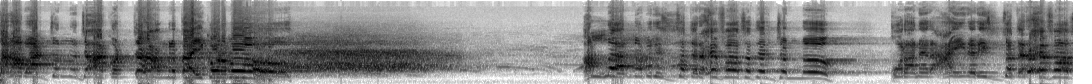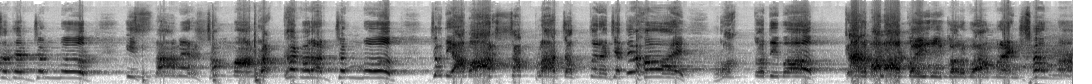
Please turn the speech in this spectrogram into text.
তাড়াবার জন্য যা করতে হয় আমরা তাই করব। আল্লাহ নবীর ইজ্জতের হেফাজতের জন্য, কোরআনের আইনের ইজ্জতের হেফাজতের জন্য, ইসলামের সম্মান রক্ষা করার জন্য যদি আবার শাপলা চত্বরে যেতে হয়, রক্ত দিব, কারবালা তৈরি করব আমরা ইনশাআল্লাহ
